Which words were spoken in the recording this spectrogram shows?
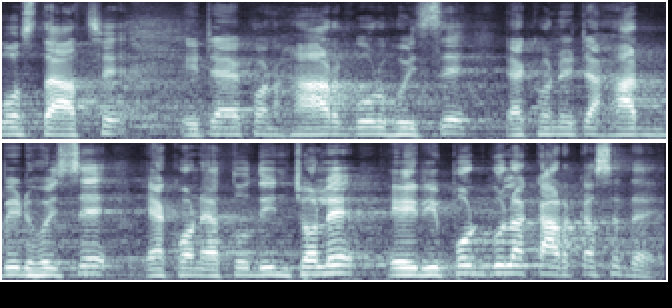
অবস্থা আছে, এটা এখন হাড় গোড় হয়েছে এখন এটা হার্টবিট হয়েছে এখন এতদিন চলে, এই রিপোর্টগুলা কার কাছে দেয়?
